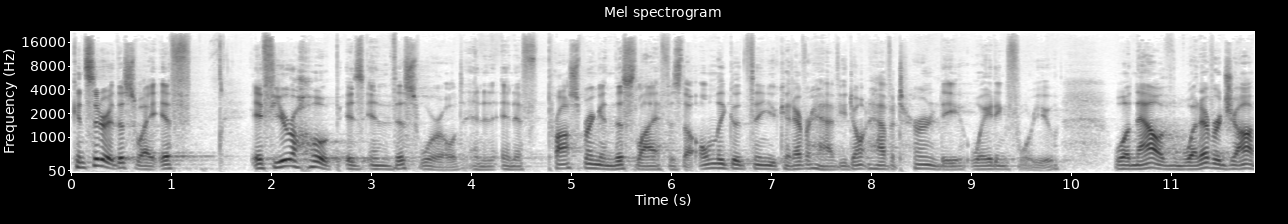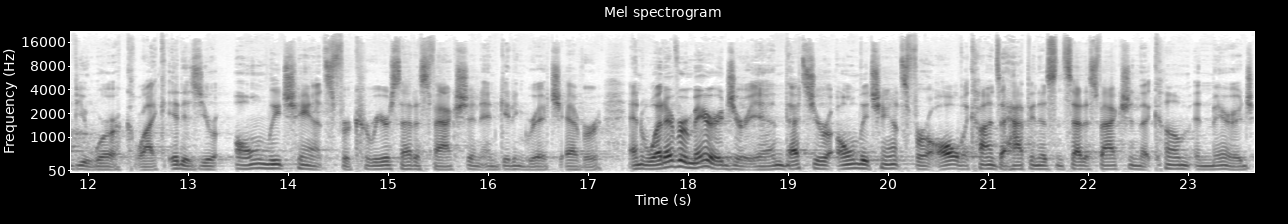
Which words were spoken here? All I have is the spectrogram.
consider it this way if if your hope is in this world, and, and if prospering in this life is the only good thing you could ever have, you don't have eternity waiting for you, well, now, whatever job you work, like it is your only chance for career satisfaction and getting rich ever. And whatever marriage you're in, that's your only chance for all the kinds of happiness and satisfaction that come in marriage.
